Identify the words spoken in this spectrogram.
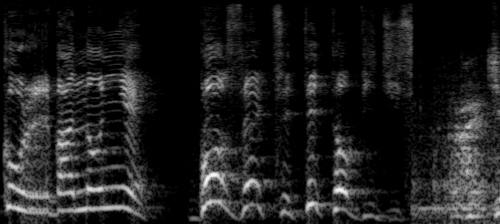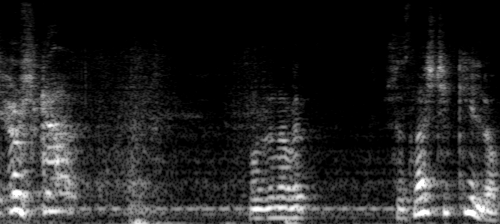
kurwa, no nie. Boże, czy ty to widzisz? Trochę ciężka. Może nawet 16 kilo.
